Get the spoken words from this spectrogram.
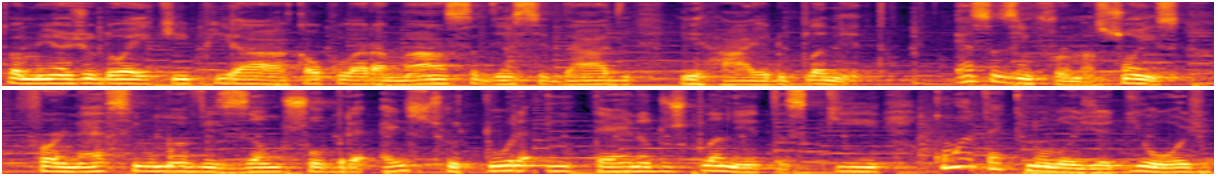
também ajudou a equipe a calcular a massa, densidade e raio do planeta. Essas informações fornecem uma visão sobre a estrutura interna dos planetas que, com a tecnologia de hoje,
